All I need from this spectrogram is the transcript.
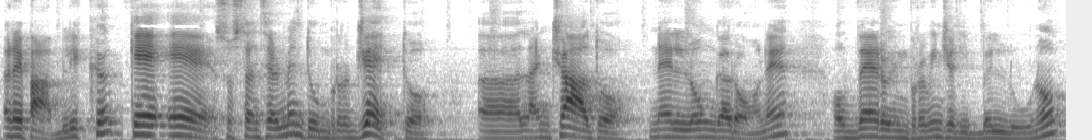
Republic, che è sostanzialmente un progetto uh, lanciato nel Longarone, ovvero in provincia di Belluno,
